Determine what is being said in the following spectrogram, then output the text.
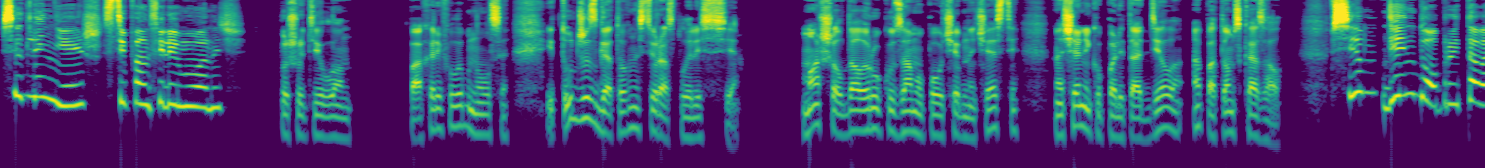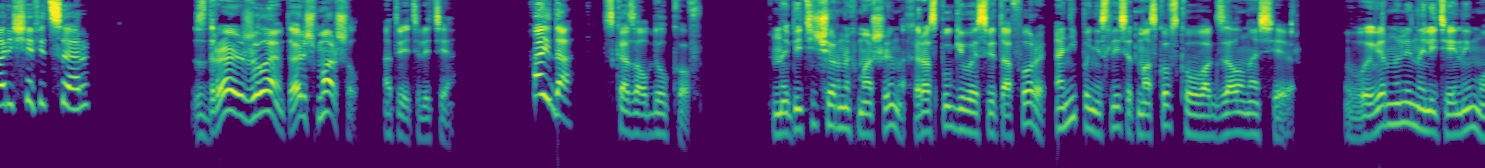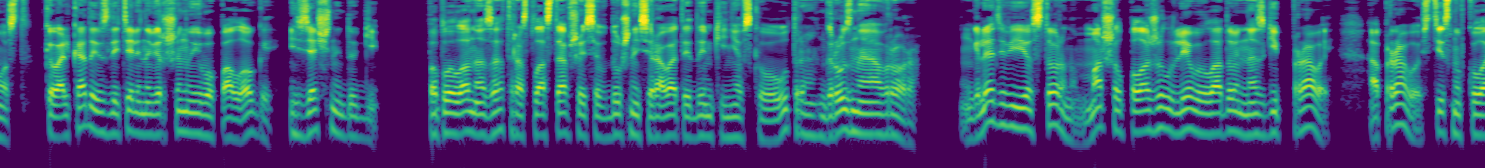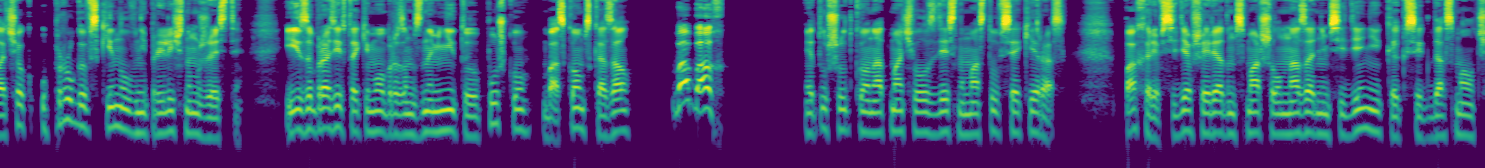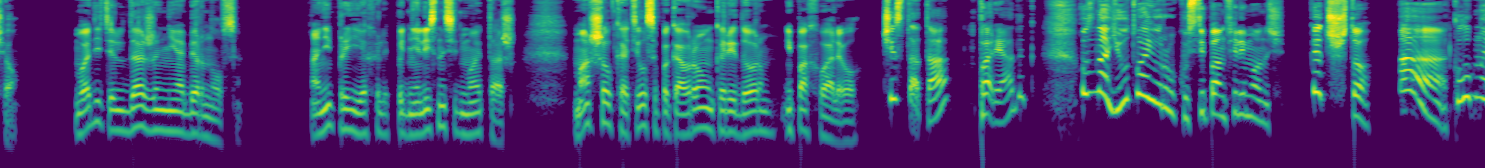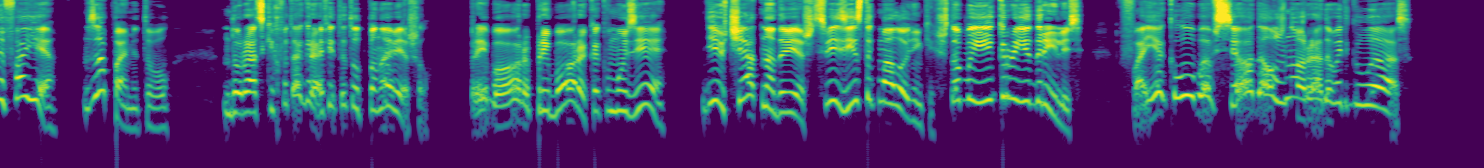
«Все длиннеешь, Степан Филимонович», — пошутил он. Пахарев улыбнулся, и тут же с готовностью расплылись все. Маршал дал руку заму по учебной части, начальнику политотдела, а потом сказал — Всем день добрый, товарищ офицер!» «Здравия желаем, товарищ маршал!» — ответили те. «Ай да!» — сказал Белков. На пяти черных машинах, распугивая светофоры, они понеслись от московского вокзала на север. Вывернули на Литейный мост, кавалькадой взлетели на вершину его пологой, изящной дуги. Поплыла назад, распластавшаяся в душной сероватой дымке Невского утра, грузная «Аврора». Глядя в ее сторону, маршал положил левую ладонь на сгиб правой, а правую, стиснув кулачок, упруго вскинул в неприличном жесте и, изобразив таким образом знаменитую пушку, боском сказал «Бабах!». Эту шутку он отмачивал здесь на мосту всякий раз. Пахарев, сидевший рядом с маршалом на заднем сидении, как всегда смолчал. Водитель даже не обернулся. Они приехали, поднялись на седьмой этаж. Маршал катился по ковровым коридорам и похваливал. «Чистота, порядок. Узнаю твою руку, Степан Филимонович. Это что? А, клубное фойе. Запамятовал. Дурацких фотографий ты тут понавешал. Приборы, приборы, как в музее. Девчат надо вешать, связисток молоденьких, чтобы икры ядрились. В фойе клуба все должно радовать глаз.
